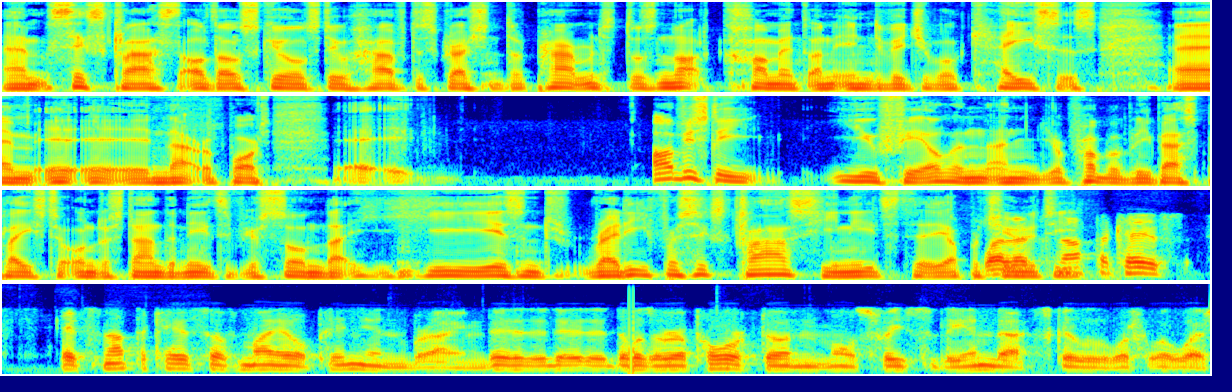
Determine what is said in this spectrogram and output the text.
um, sixth class. Although schools do have discretion, the department does not comment on individual cases um, in, in, that report. Obviously you feel, and, and you're probably best placed to understand the needs of your son, that he, he isn't ready for sixth class. He needs the opportunity. Well, it's not the case. It's not the case of my opinion, Brian. There, there, there was a report done most recently in that school with, with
